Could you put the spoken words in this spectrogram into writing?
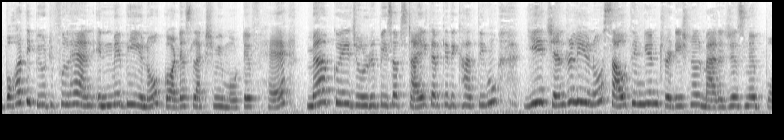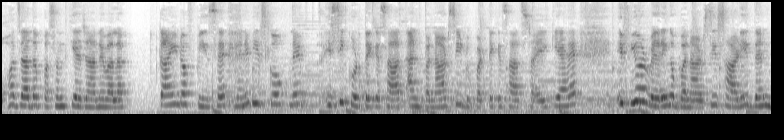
बहुत ही ब्यूटीफुल है। एंड इनमें भी you know goddess Lakshmi motif है। मैं आपको ये ज्वेलरी पीस अब स्टाइल करके दिखाती हूँ। ये generally you know South Indian traditional marriages में बहुत ज़्यादा पसंद किया जाने वाला काइंड ऑफ़ पीस है। मैंने भी इसको अपने इसी कुर्ते के साथ एंड बनारसी दुपट्टे के साथ स्टाइल किया है। If you are wearing a Banarasi sari then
